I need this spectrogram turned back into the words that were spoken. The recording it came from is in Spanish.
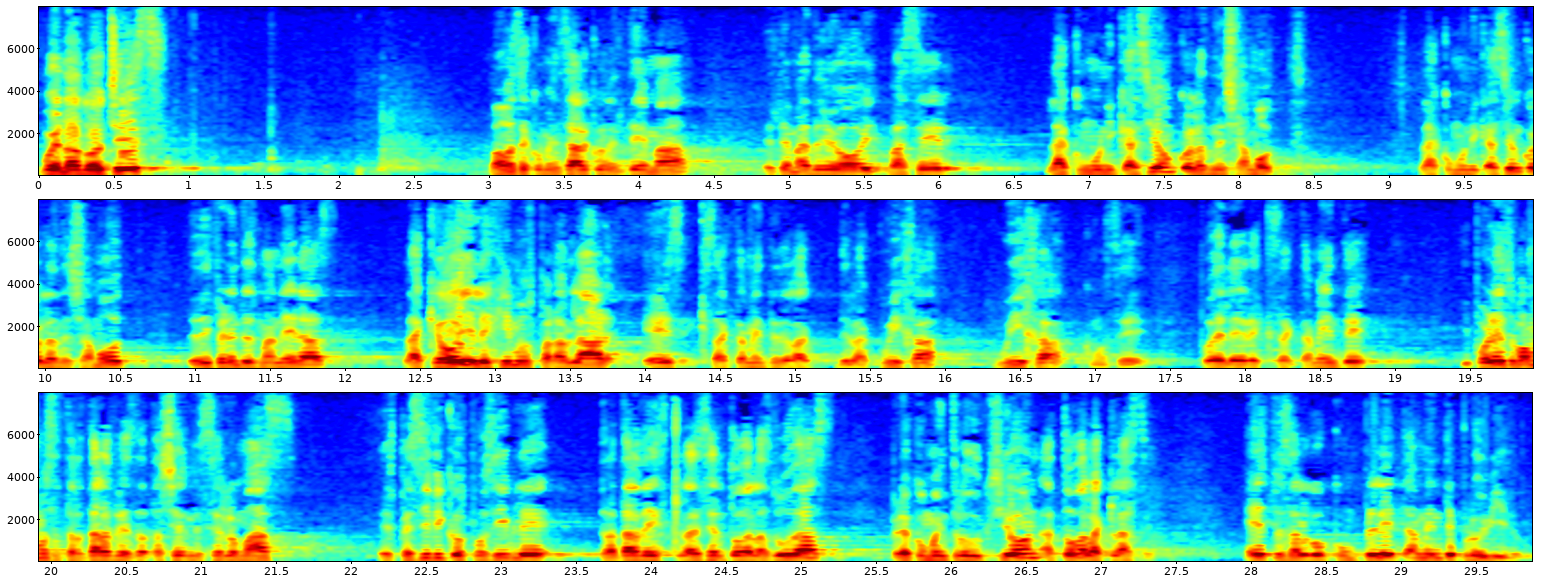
Buenas noches. Vamos a comenzar con el tema. El tema de hoy va a ser la comunicación con las Neshamot. La comunicación con las Neshamot de diferentes maneras. La que hoy elegimos para hablar es exactamente de la, de la cuija, Ouija, como se puede leer exactamente. Y por eso vamos a tratar de, ser lo más específicos posible, tratar de esclarecer todas las dudas, pero como introducción a toda la clase. Esto es algo completamente prohibido,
